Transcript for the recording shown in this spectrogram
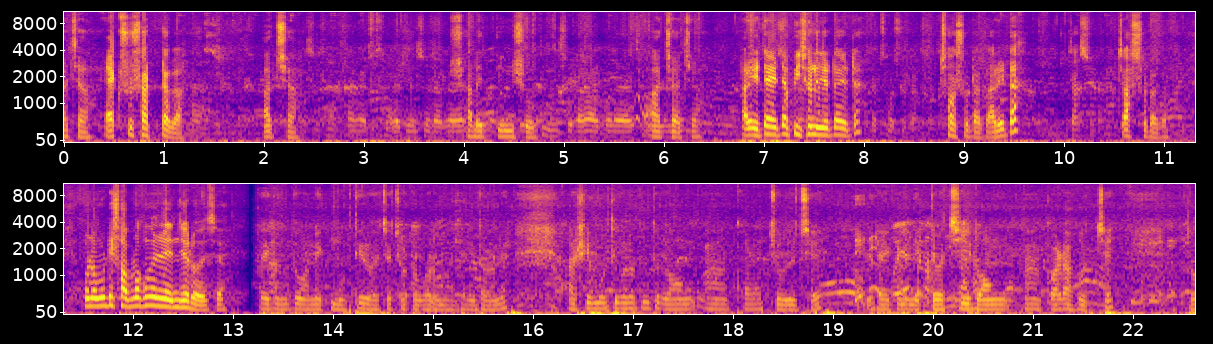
আচ্ছা একশো ষাট টাকা? আচ্ছা সাড়ে তিনশো। আচ্ছা আচ্ছা। আর এটা এটা পিছনে যেটা, এটা? ছশো টাকা। আর এটা? চারশো টাকা। মোটামুটি সব রকমের রেঞ্জে রয়েছে। তাই কিন্তু অনেক মূর্তি রয়েছে, ছোট, বড়, মাঝারি ধরনের। আর সেই মূর্তিগুলো কিন্তু রং করা চলছে। এটা এখানে দেখতে পাচ্ছি, রং করা হচ্ছে। তো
